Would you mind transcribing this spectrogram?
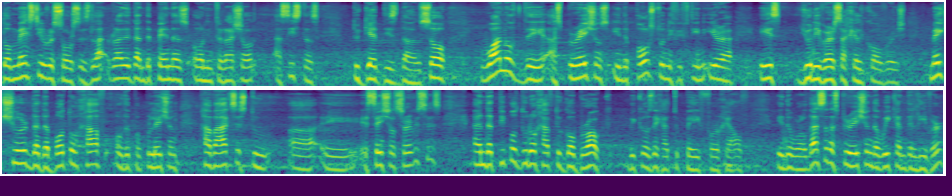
domestic resources rather than dependence on international assistance to get this done. So one of the aspirations in the post-2015 era is universal health coverage. Make sure that the bottom half of the population have access to uh, essential services and that people do not have to go broke because they had to pay for health in the world. That's an aspiration that we can deliver.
